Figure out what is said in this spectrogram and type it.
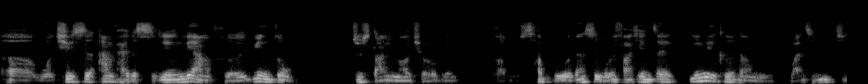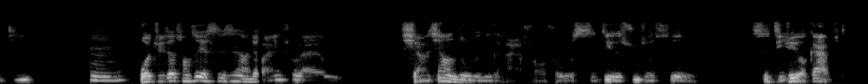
呃，我其实安排的时间量和运动就是打羽毛球和跑步是差不多的，但是我会发现，在音乐课上我完成率极低。嗯我觉得从这些事情上就反映出来，想象中的那个爱好和我实际的需求是是的确有 gap 的，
